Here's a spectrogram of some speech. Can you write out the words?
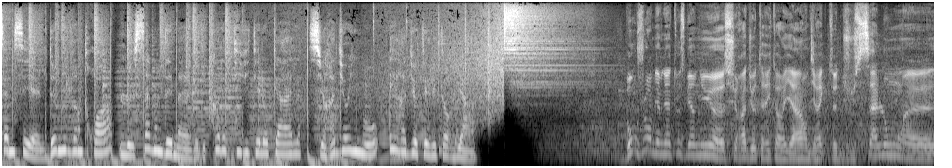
SMCL 2023, le Salon des maires et des collectivités locales sur Radio Imo et Radio Territoria. Bonjour, bienvenue à tous, bienvenue euh, sur Radio Territoria en direct du Salon euh,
